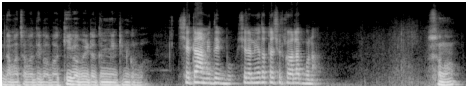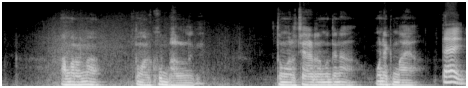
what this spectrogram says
দামাচাপা দিবা বা কীভাবে এটা তুমি মেনটেন করবা? সেটা আমি দেখব। সেটা নিয়ে তো টেনশন করা লাগবো না। শোনো আমারও না তোমার খুব ভালো লাগে। তোমার চেহারার মধ্যে না অনেক মায়া। তাই?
